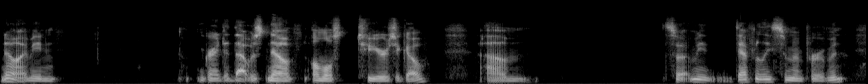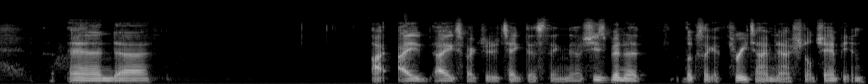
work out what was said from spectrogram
No, I mean, granted, that was now almost two years ago. Um, so, I mean, definitely some improvement. And uh, I, I, I expect her to take this thing now. She's been a, looks like a three time national champion,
